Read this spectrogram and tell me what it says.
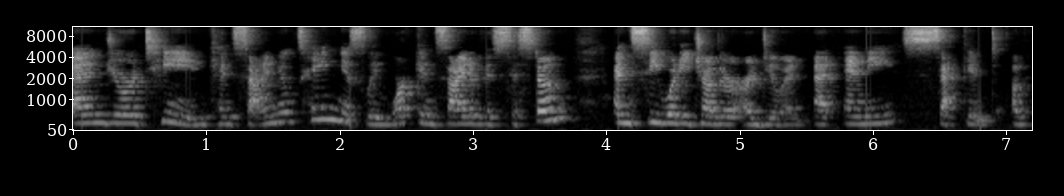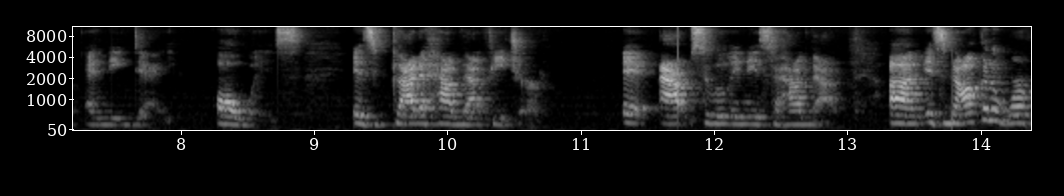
and your team can simultaneously work inside of the system and see what each other are doing at any second of any day always. It's got to have that feature. It absolutely needs to have that. Um, it's not going to work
